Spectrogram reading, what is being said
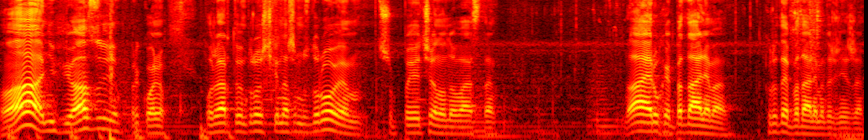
А, ніфіга собі, прикольно. Пожертвуємо трошечки нашим здоров'ям, щоб паячину довести. Давай, рухай педалями. Крути педалями, точніше.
